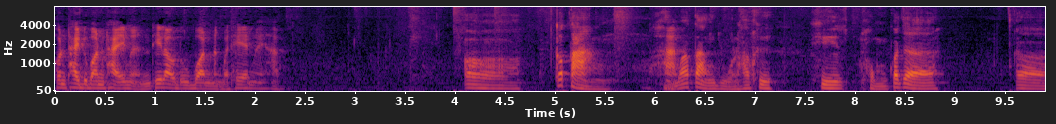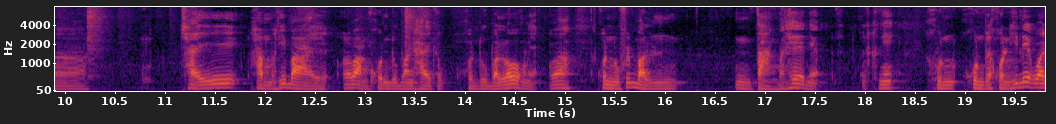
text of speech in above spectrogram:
คนไทยดูบอลไทยเหมือนที่เราดูบอลต่างประเทศไหมครับเออก็ต่างถามว่าต่างอยู่นะครับคือคือผมก็จะใช้คำอธิบายระหว่างคนดูบอลไทยกับคนดูบอลโลกเนี่ยว่าคนดูฟุตบอลต่างประเทศเนี่ย คืองี้คุณคุณเป็นคนที่เรียกว่า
